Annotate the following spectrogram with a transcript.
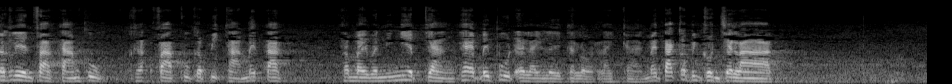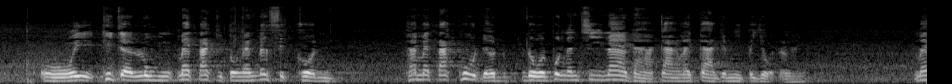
นักเรียนฝากถามครูฝากครูกะปิถามแม่ตัก ทำไมวันนี้เงียบจังแทบไม่พูดอะไรเลยตลอดรายการ แม่ตั๊กก็เป็นคนฉลาด โอ้ยที่จะลุมแม่ตั๊กอยู่ตรงนั้นตั้งสิบคน ถ้าแม่ตั๊กพูดเดี๋ยวโดนพวกนั้นชี้หน้าด่ากลางรายการจะมีประโยชน์อะไร แม่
